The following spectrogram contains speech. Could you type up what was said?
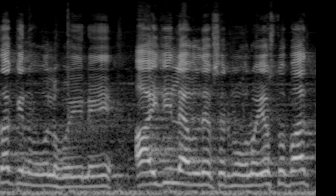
ਤੱਕ ਇਨਵੋਲ ਹੋਏ ਨੇ ਆਈਜੀ ਲੈਵਲ ਦੇ ਅਫਸਰ ਇਨਵੋਲ ਹੋਏ। ਉਸ ਤੋਂ ਬਾਅਦ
